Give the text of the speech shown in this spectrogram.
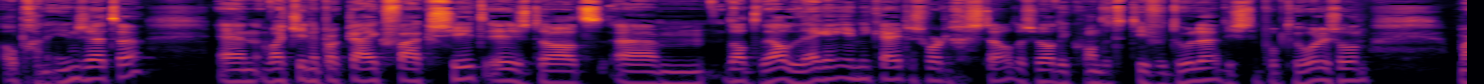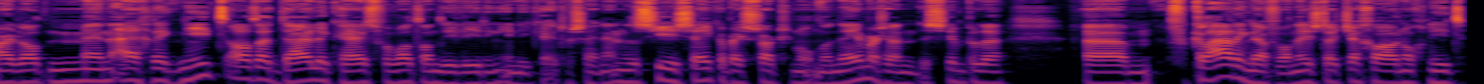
op gaan inzetten. En wat je in de praktijk vaak ziet, is dat, um, dat wel lagging indicators worden gesteld. Dus wel die kwantitatieve doelen, die stip op de horizon. Maar dat men eigenlijk niet altijd duidelijk heeft van wat dan die leading indicators zijn. En dat zie je zeker bij startende ondernemers. En de simpele um, verklaring daarvan is dat je gewoon nog niet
